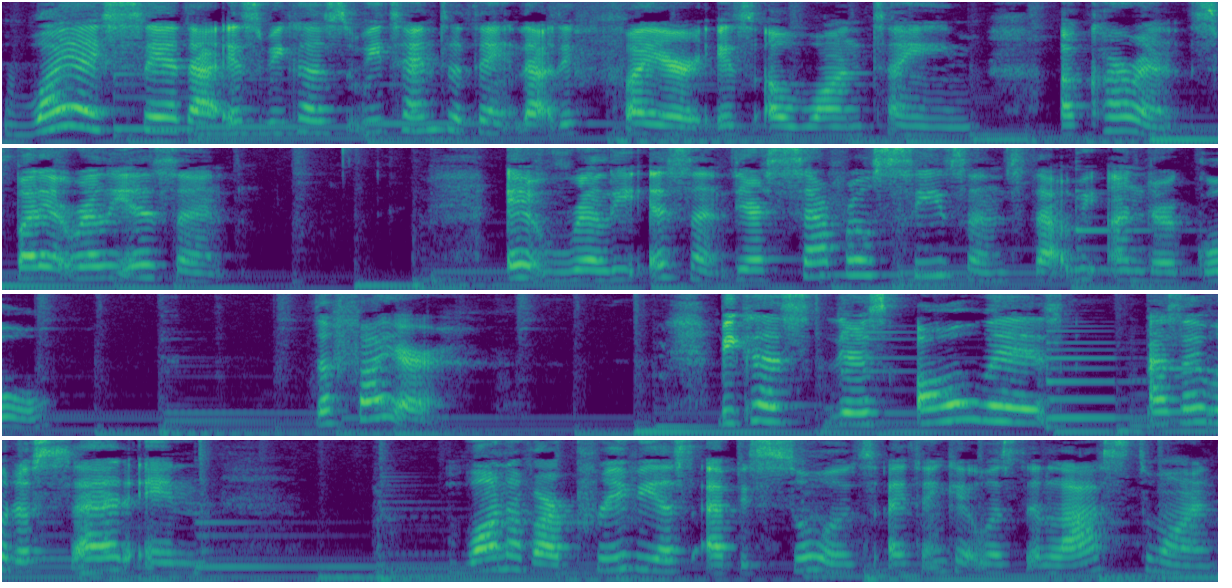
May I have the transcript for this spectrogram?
why I say that is because we tend to think that the fire is a one time occurrence, but it really isn't. It really isn't. There are several seasons that we undergo the fire. Because there's always, as I would have said in one of our previous episodes, I think it was the last one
